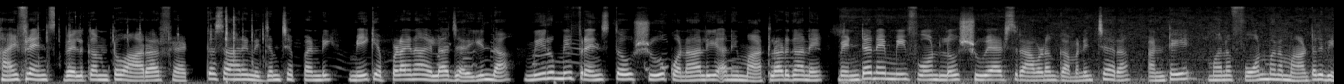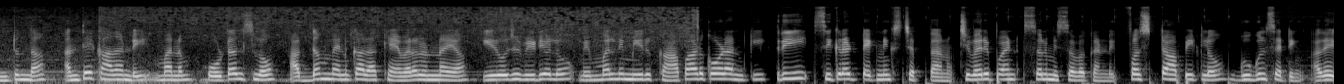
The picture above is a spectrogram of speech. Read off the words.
Hi friends welcome to RR flat. ఒక్కసారి నిజం చెప్పండి మీకు ఎప్పుడైనా ఇలా జరిగిందా? మీరు మీ ఫ్రెండ్స్తో షూ కొనాలి అని మాట్లాడగానే వెంటనే మీ ఫోన్లో షూ యాడ్స్ రావడం గమనించారా? అంటే మన ఫోన్ మన మాటలు వింటుందా? అంతేకాదండి మనం హోటల్స్లో అద్దం వెనకాల కెమెరాలు ఉన్నాయా ఈరోజు వీడియోలో మిమ్మల్ని మీరు కాపాడుకోవడానికి త్రీ సీక్రెట్ టెక్నిక్స్ చెప్తాను. చివరి పాయింట్ అస్సలు మిస్ అవ్వకండి. ఫస్ట్ టాపిక్లో గూగుల్ సెట్టింగ్ అదే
